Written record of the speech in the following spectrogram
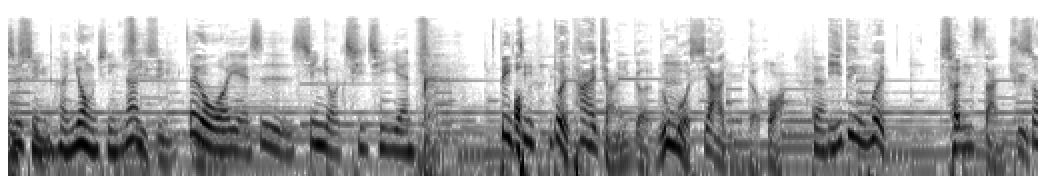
事情很用心、细心。这个我也是心有戚戚焉。毕竟，哦、对，他还讲一个，如果下雨的话，对，一定会撑伞去服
